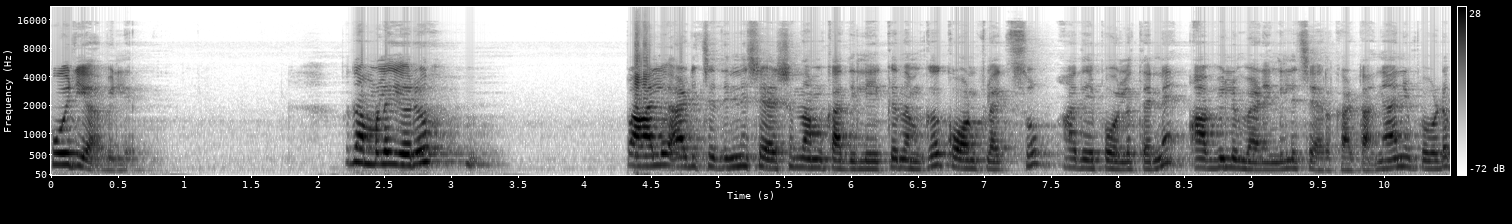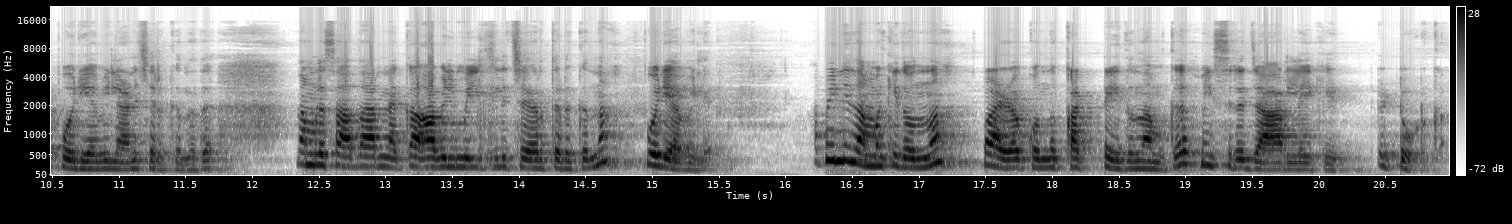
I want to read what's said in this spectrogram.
പൊരിയാവിൽ അപ്പോൾ നമ്മൾ ഈ ഒരു പാൽ അടിച്ചതിന് ശേഷം നമുക്ക് അതിലേക്ക് നമുക്ക് കോൺഫ്ലെക്സും അതേപോലെ തന്നെ അവിലും വേണമെങ്കിൽ ചേർക്കാട്ടോ. ഞാനിപ്പോൾ ഇവിടെ പൊരിയവിലാണ് ചേർക്കുന്നത്. നമ്മൾ സാധാരണയൊക്കെ അവിൽ മിൽക്കിൽ ചേർത്തെടുക്കുന്ന പൊരിയവിൽ അപ്പോൾ ഇനി നമുക്കിതൊന്ന് പഴമൊക്കെ ഒന്ന് കട്ട് ചെയ്ത് നമുക്ക് മിക്സിയുടെ ജാറിലേക്ക് ഇട്ട് കൊടുക്കാം.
